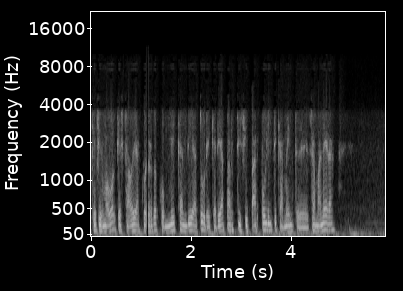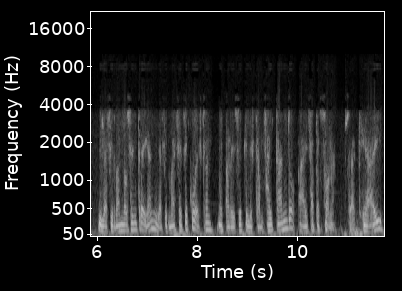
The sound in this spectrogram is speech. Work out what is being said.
que firmó porque estaba de acuerdo con mi candidatura y quería participar políticamente de esa manera, y las firmas no se entregan y las firmas se secuestran, me parece que le están faltando a esa persona. O sea, que hay,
